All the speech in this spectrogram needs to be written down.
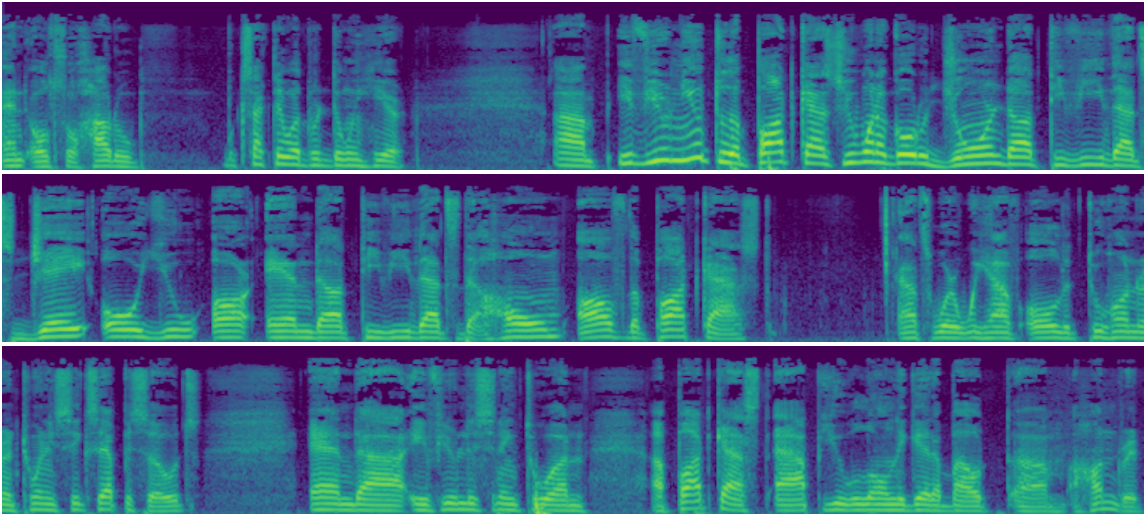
and also how to exactly what we're doing here. Um, if you're new to the podcast, you want to go to journ.tv. That's J O U R N.tv. That's the home of the podcast. That's where we have all the 226 episodes. And uh, if you're listening to an, a podcast app, you will only get about um, 100,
